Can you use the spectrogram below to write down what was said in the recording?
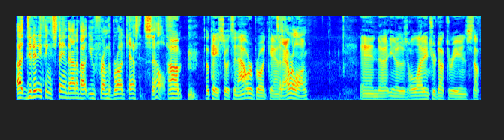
Uh, did anything stand out about you from the broadcast itself? Um, okay, so it's an hour broadcast. it's an hour long. and uh, you know there's a whole lot of introductory and stuff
